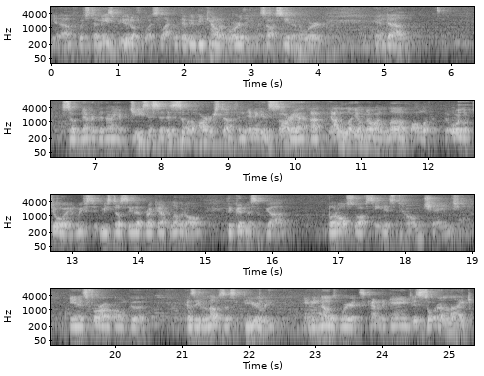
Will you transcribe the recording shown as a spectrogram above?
you know, which to me is beautiful. It's like that we'd be counted worthy. That's how I see it in the Word. And um, so never deny Him. Jesus said, this is some of the harder stuff. And, and again, sorry, I, I, I y'all know I love all of it. The oil of joy, and we we still see that break out. Love it all. The goodness of God, but also I've seen His tone change, and it's for our own good because he loves us dearly and he knows where it's kind of the games. It's sort of like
